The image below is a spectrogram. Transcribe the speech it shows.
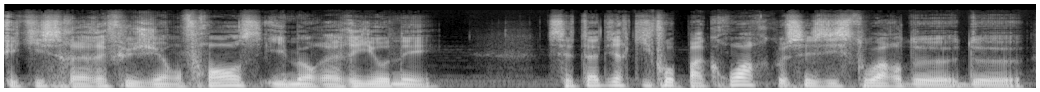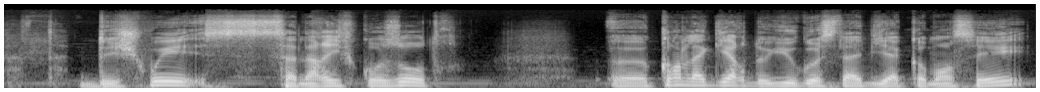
et qu'il serait réfugié en France, il m'aurait rayonné. C'est-à-dire qu'il ne faut pas croire que ces histoires de- de- d'échouer, ça n'arrive qu'aux autres. Euh, quand la guerre de Yougoslavie a commencé,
